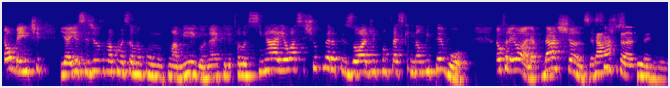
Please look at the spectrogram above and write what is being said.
realmente, e aí esses dias eu estava conversando com, com, um amigo, né, que ele falou assim, ah, eu assisti o primeiro episódio e confesso que não me pegou. Eu falei, olha, dá a chance, dá assiste a chance.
